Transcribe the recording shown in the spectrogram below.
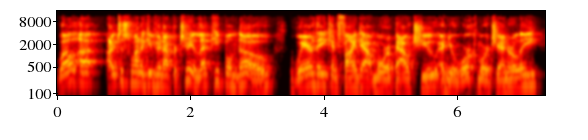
Well, uh, I just want to give you an opportunity to let people know where they can find out more about you and your work more generally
